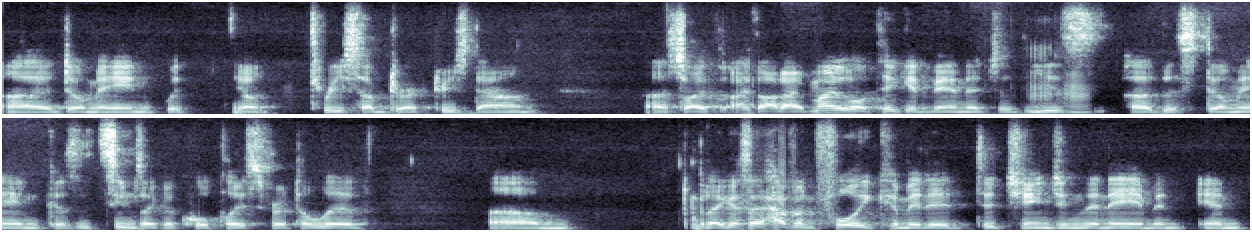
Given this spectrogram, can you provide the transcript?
uh, domain with you know three subdirectories down. Uh, so I, I, thought I might as well take advantage of these mm-hmm. uh, this domain because it seems like a cool place for it to live. Um, but I guess I haven't fully committed to changing the name and, and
